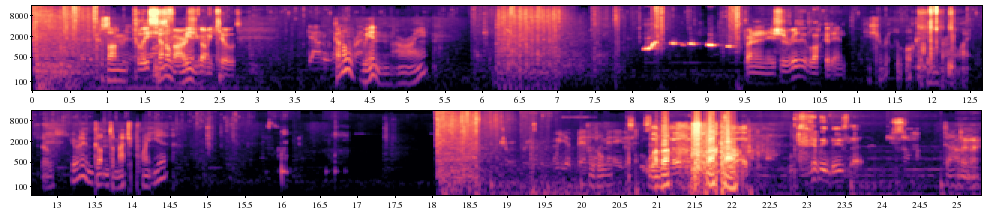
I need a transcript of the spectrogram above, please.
Because I'm Police gonna as far win. as you got me killed. To Gonna friendly. win, alright? Brennan, you should really lock it in. You should really lock it in, Brennan. Like, Shells. you haven't even gotten to match point yet? We have been Little- eliminated. Motherfucker. How did we lose that? I don't know.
